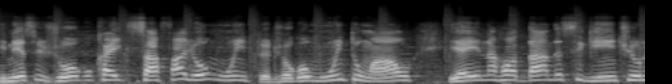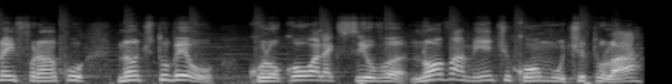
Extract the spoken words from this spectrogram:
E nesse jogo o Kaique Sá falhou muito, ele jogou muito mal e aí na rodada seguinte o Ney Franco não titubeou colocou o Alex Silva novamente como titular.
